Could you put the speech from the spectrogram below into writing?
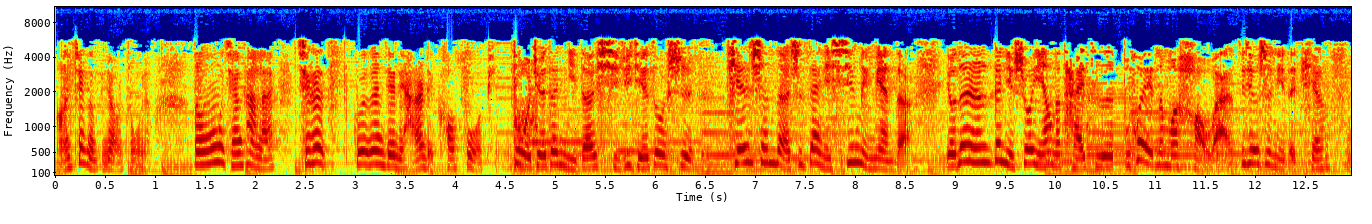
啊，这个比较重要。那目前看来，其实归根结底还是得靠作品。我觉得你的喜剧节奏是天生的，是在你心里面的。有的人跟你说一样的台词不会那么好玩，这就是你的天赋。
